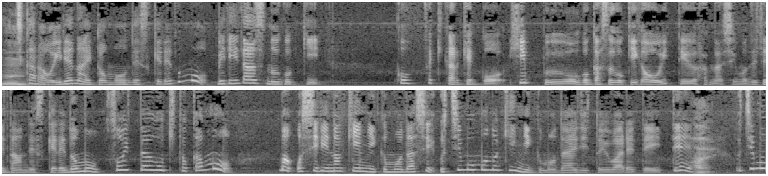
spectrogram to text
うん、力を入れないと思うんですけれどもベリーダンスの動きこうさっきから結構ヒップを動かす動きが多いっていう話も出てたんですけれどもそういった動きとかも、まあ、お尻の筋肉もだし内ももの筋肉も大事と言われていて、はい、内もも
